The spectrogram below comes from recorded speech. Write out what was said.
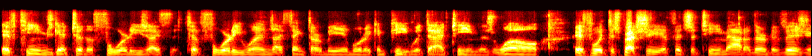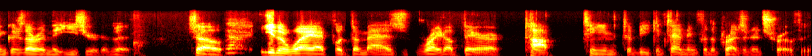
If teams get to the 40s, I th- to 40 wins, I think they'll be able to compete with that team as well. If with especially if it's a team out of their division because they're in the easier division. So either way, I put them as right up there, top team to be contending for the President's Trophy.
